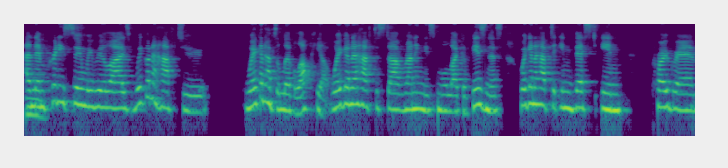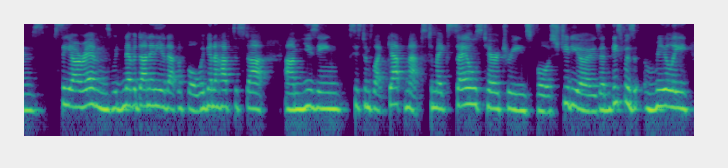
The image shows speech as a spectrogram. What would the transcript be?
And mm. then pretty soon we realized we're going to have to, we're going to have to level up here. We're going to have to start running this more like a business. We're going to have to invest in programs, CRMs. We'd never done any of that before. We're going to have to start um, using systems like GapMaps to make sales territories for studios. And this was really,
